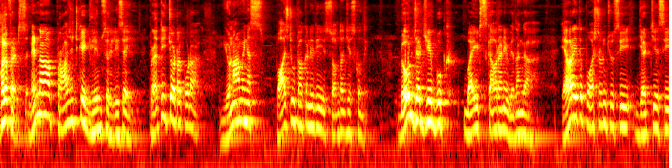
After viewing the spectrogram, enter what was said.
హలో ఫ్రెండ్స్ నిన్న ప్రాజెక్ట్కి గ్లిమ్స్ రిలీజ్ అయ్యి ప్రతి చోట కూడా యునామినస్ పాజిటివ్ టాక్ అనేది సొంతం చేసుకుంది. Don't judge a book by its cover అనే విధంగా ఎవరైతే పోస్టర్ని చూసి జడ్జ్ చేసి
